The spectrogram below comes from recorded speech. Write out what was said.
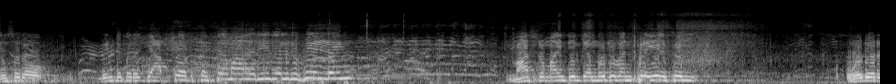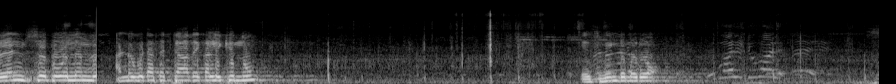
യെസ് ഒരു വീണ്ടും ഒരു ഗ്യാപ് ഷോട്ട്. കൃത്യമായ രീതിയിൽ ഒരു ഫീൽഡിംഗ് മാസ്റ്റർ മൈൻഡിന്റെ മുഴുവൻ പ്ലേയേഴ്സും ഒരു റൺസ് പോലും അണ്ണുവിട തെറ്റാതെ കളിക്കുന്നു. യേശു വീണ്ടും ഒരു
